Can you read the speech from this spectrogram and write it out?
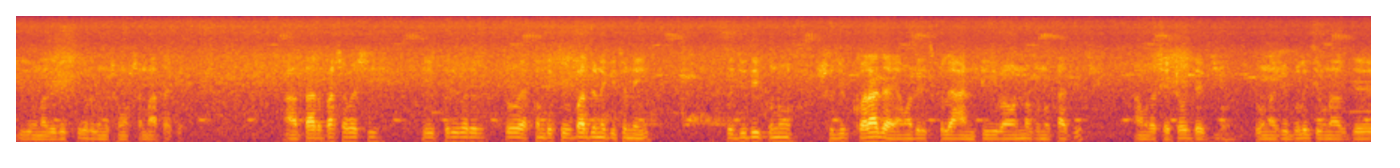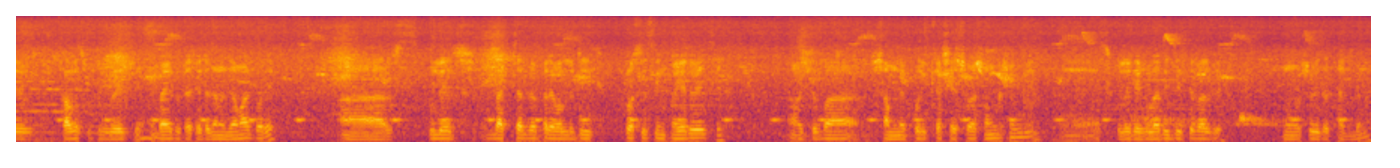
যদি ওনাদের ব্যক্তিগত কোনো সমস্যা না থাকে। আর তার পাশাপাশি এই পরিবারের তো এখন দেখছি উপার্জনে কিছু নেই। তো যদি কোনো সুযোগ করা যায় আমাদের স্কুলে আন্টি বা অন্য কোনো কাজে আমরা সেটাও দেখব। তো ওনাকে বলেছি, ওনার যে কাগজপত্র রয়েছে, বায়োডাটা সেটা যেন জমা করে। আর স্কুলের বাচ্চার ব্যাপারে অলরেডি প্রসেসিং হয়ে রয়েছে। হয়তো বা সামনে পরীক্ষা শেষ হওয়ার সঙ্গে সঙ্গে স্কুলে রেগুলারই যেতে পারবে, কোনো অসুবিধা থাকবে না।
